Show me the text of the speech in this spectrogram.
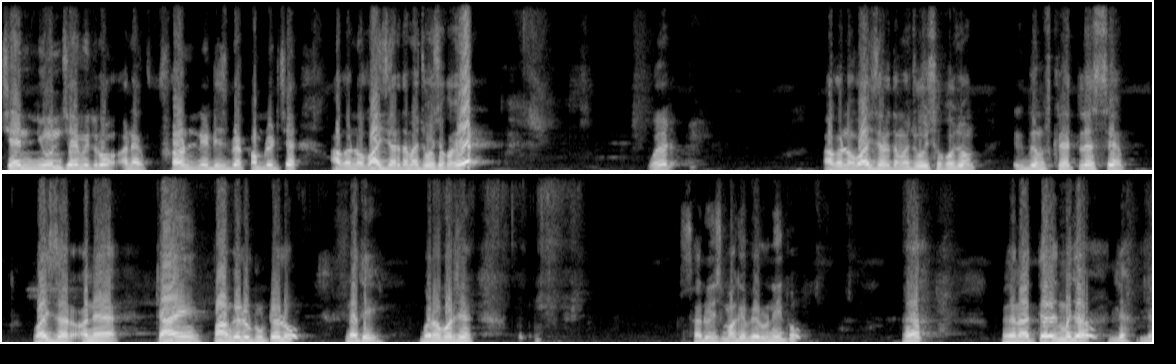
ચેન ન્યૂન છે મિત્રો, અને ફ્રન્ટની ડિસ્ક બ્રેક કમ્પ્લીટ છે. આગળનો વાઇઝર તમે જોઈ શકો, એ. આગળનો વાઇઝર તમે જોઈ શકો છો. એકદમ સ્ક્રેચલેસ છે. વાઇઝર અને ક્યાંય ભાંગેલું, તૂટેલું નથી. બરોબર છે? સર્વિસમાં કે ભેરું નહીં તું? હે? અત્યારે જ મજા લે લે.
